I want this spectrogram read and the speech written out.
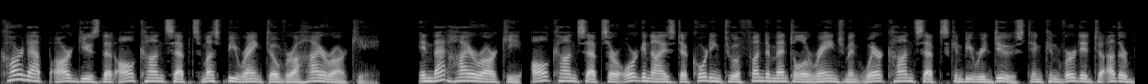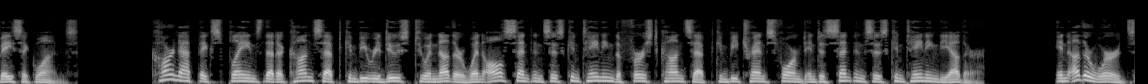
Carnap argues that all concepts must be ranked over a hierarchy. In that hierarchy, all concepts are organized according to a fundamental arrangement where concepts can be reduced and converted to other basic ones. Carnap explains that a concept can be reduced to another when all sentences containing the first concept can be transformed into sentences containing the other. In other words,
